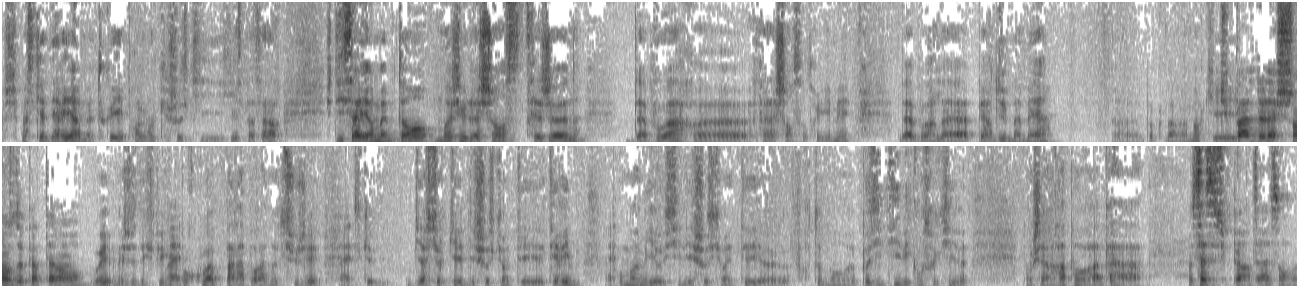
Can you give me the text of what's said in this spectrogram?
je sais pas ce qu'il y a derrière, mais en tout cas, il y a probablement quelque chose qui, qui se passe. Alors, je dis ça et en même temps, moi, j'ai eu la chance très jeune d'avoir, euh, enfin la chance entre guillemets, d'avoir perdu ma mère, euh, donc ma maman qui est. Tu parles de la chance de perdre ta maman. Oui, mais je vais t'expliquer Ouais. pourquoi par rapport à notre sujet. Ouais. Parce que bien sûr qu'il y a des choses qui ont été terribles Ouais. pour moi, mais il y a aussi des choses qui ont été euh, fortement positives et constructives. Donc j'ai un rapport à, Ça, c'est super intéressant.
